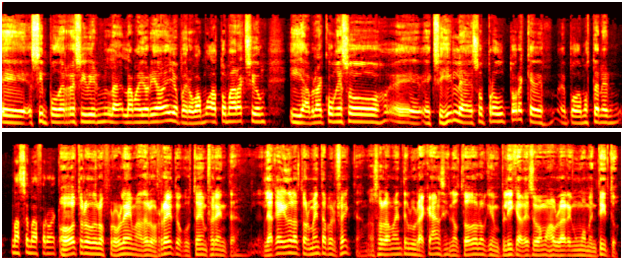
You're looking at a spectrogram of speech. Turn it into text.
eh, sin poder recibir la, mayoría de ellos, pero vamos a tomar acción y hablar con esos, eh, exigirle a esos productores que podamos tener más semáforos aquí. Otro de los problemas, de los retos que usted enfrenta, le ha caído la tormenta perfecta, no solamente el huracán, sino todo lo que implica, de eso vamos a hablar en un momentito.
